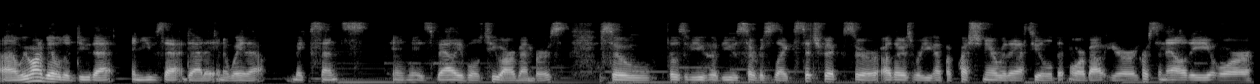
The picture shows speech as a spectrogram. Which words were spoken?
Uh, we want to be able to do that and use that data in a way that makes sense and is valuable to our members. So, those of you who have used services like Stitch Fix or others where you have a questionnaire where they ask you a little bit more about your personality or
